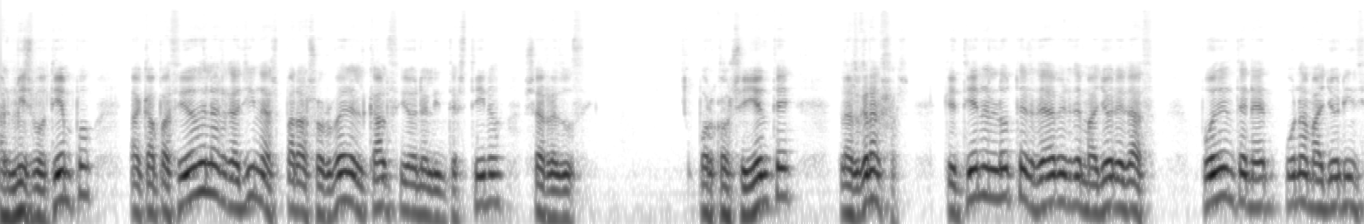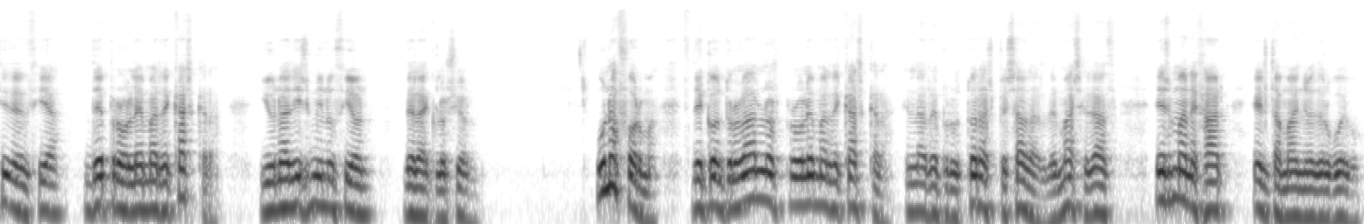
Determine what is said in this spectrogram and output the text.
Al mismo tiempo, la capacidad de las gallinas para absorber el calcio en el intestino se reduce. Por consiguiente, las granjas que tienen lotes de aves de mayor edad pueden tener una mayor incidencia de problemas de cáscara y una disminución de la eclosión. Una forma de controlar los problemas de cáscara en las reproductoras pesadas de más edad es manejar el tamaño del huevo.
